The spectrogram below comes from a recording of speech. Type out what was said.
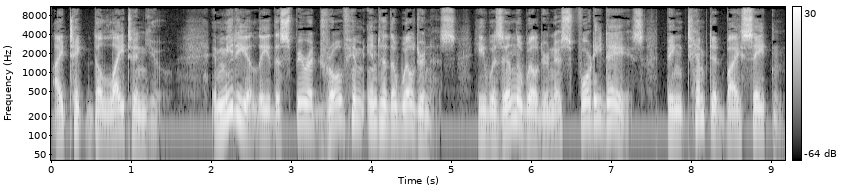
I take delight in you. Immediately the Spirit drove him into the wilderness. He was in the wilderness forty days, being tempted by Satan.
